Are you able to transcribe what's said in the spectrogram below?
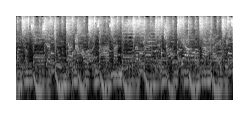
要记下就央好好砸砸，你慢慢的钞票，它还会。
